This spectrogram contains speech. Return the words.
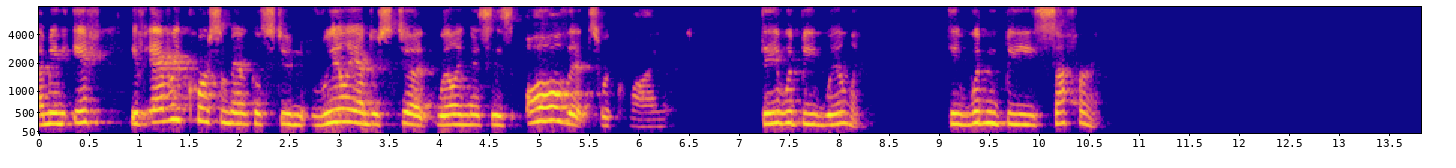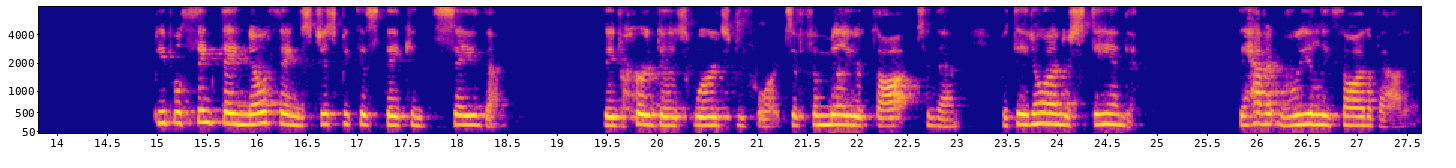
I mean, if if every Course in Miracles student really understood willingness is all that's required, they would be willing. They wouldn't be suffering. People think they know things just because they can say them. They've heard those words before. It's a familiar thought to them, but they don't understand it. They haven't really thought about it.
